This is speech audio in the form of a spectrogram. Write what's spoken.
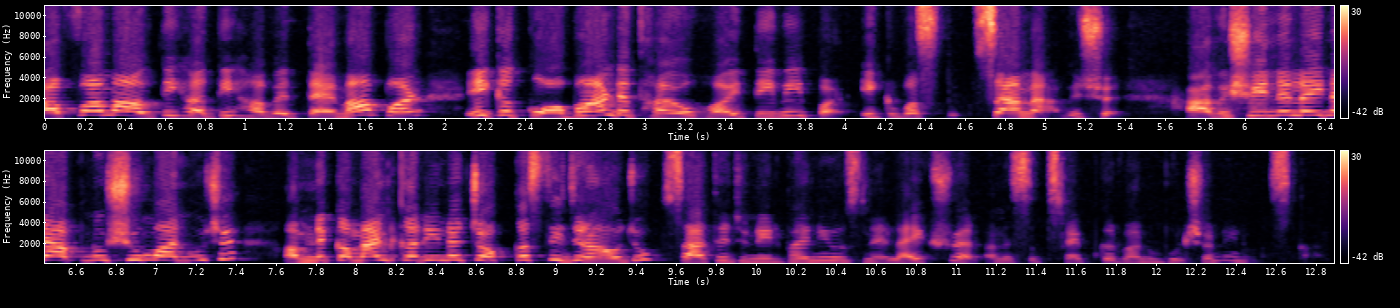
આપવામાં આવતી હતી, હવે તેમાં પણ એક કૌભાંડ થયો હોય તેવી પણ એક વસ્તુ સામે આવી છે. આ વિષયને લઈને આપનું શું માનવું છે? અમને કમેન્ટ કરીને ચોક્કસથી જણાવજો. સાથે જ નિર્ભય ન્યૂઝને લાઇક શેર અને સબસ્ક્રાઇબ કરવાનું ભૂલશો નહીં. નમસ્કાર.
